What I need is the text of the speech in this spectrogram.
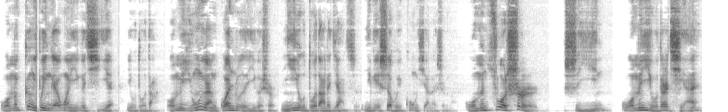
我们更不应该问一个企业有多大。我们永远关注的一个事儿，你有多大的价值，你给社会贡献了什么？我们做事儿是因。我们有点钱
